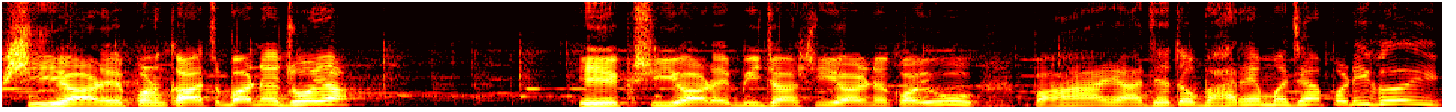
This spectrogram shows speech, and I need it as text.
શિયાળે પણ કાચબાને જોયા. એક શિયાળે બીજા શિયાળને કહ્યું, ભાઈ, આજે તો ભારે મજા પડી ગઈ.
